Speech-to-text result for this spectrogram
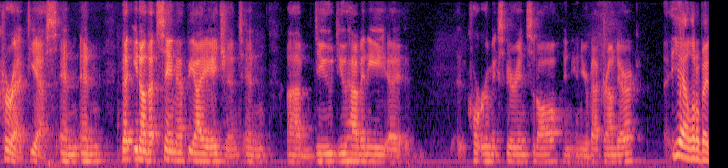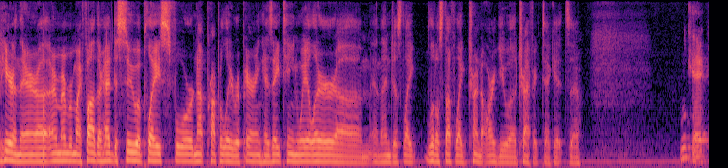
Correct. Yes. And and that you know that same FBI agent and um, do you do you have any uh, courtroom experience at all in, in your background, Eric? Yeah, a little bit here and there. Uh, I remember my father had to sue a place for not properly repairing his 18 wheeler, um, and then just like little stuff like trying to argue a traffic ticket. So, okay.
